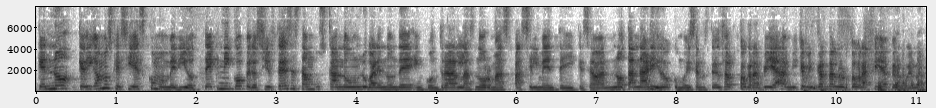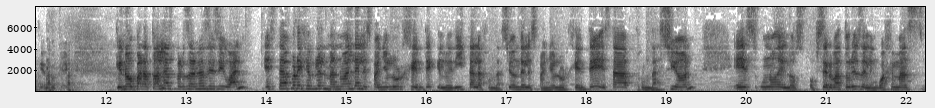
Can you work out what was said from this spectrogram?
que no, que digamos que sí es como medio técnico, pero si ustedes están buscando un lugar en donde encontrar las normas fácilmente y que sea no tan árido, como dicen ustedes, la ortografía, a mí que me encanta la ortografía, pero bueno, entiendo que, que no para todas las personas es igual. Está, por ejemplo, el Manual del Español Urgente, que lo edita la Fundación del Español Urgente. Esta fundación es uno de los observatorios del lenguaje más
